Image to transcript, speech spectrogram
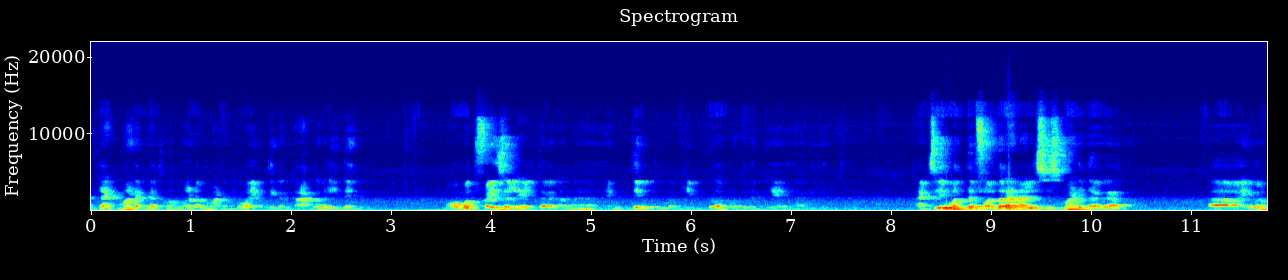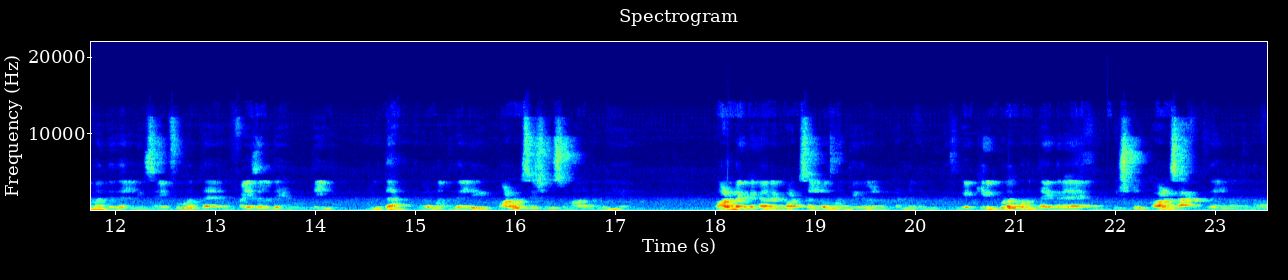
ಅಟ್ಯಾಕ್ ಮಾಡಕ್ಕೆ ಅಥವಾ ಮರ್ಡರ್ ಮಾಡಕ್ಕೆ ವೈಯಕ್ತಿಕ ಕಾರಣಗಳಿದೆ. ಮೊಹಮ್ಮದ್ ಫೈಜಲ್ ಹೇಳ್ತಾರೆ, ನನ್ನ ಹೆಂಡತಿಯನ್ನು ತುಂಬ ಕಿರುಕುಳ ಕೊಟ್ಟದಕ್ಕೆ ಆಕ್ಚುಲಿ ಮತ್ತೆ ಫರ್ದರ್ ಅನಾಲಿಸಿಸ್ ಮಾಡಿದಾಗ ಇವರ ಮಧ್ಯದಲ್ಲಿ, ಸೈಫು ಮತ್ತೆ ಫೈಸಲ್ ಹೆಂಡತಿ ವೃದ್ಧ ಇವರ ಮಧ್ಯದಲ್ಲಿ ಕಾನ್ವರ್ಸೇಷನ್ ಸುಮಾರು ನಮಗೆ ಕಾಲ್ ರೆಕಾರ್ಡ್ ರೆಕಾರ್ಡ್ಸ್ ಅಲ್ಲೂ ಮತ್ತೆ ಇದರಲ್ಲೂ ಕಂಡು ಬಂದಿದೆ. ಹೀಗೆ ಕಿರುಕುಳ ಕೊಡ್ತಾ ಇದ್ರೆ ಇಷ್ಟು ಕಾಲ್ಸ್ ಆಗ್ತದೆ ಇಲ್ಲ ಅಂತ ನಾವು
